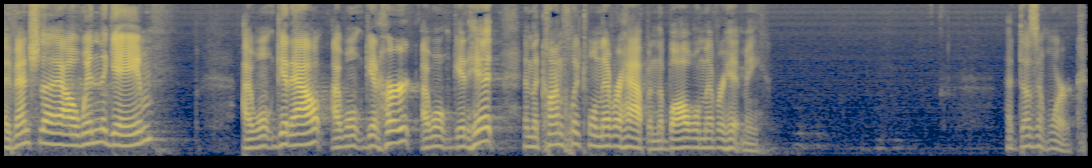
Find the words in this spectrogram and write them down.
Eventually I'll win the game. I won't get out. I won't get hurt. I won't get hit. And the conflict will never happen. The ball will never hit me. That doesn't work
